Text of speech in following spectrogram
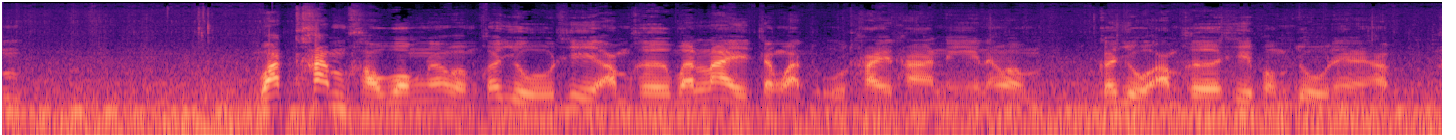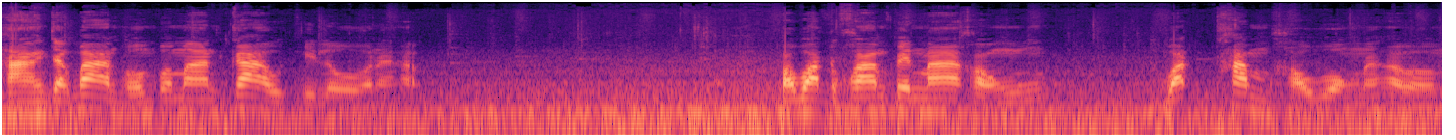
ม วัดถ้ำเขาวงนะผมก็อยู่ที่อำเภอบ้านไร่จังหวัดอุทัยธานีนะผมก็อยู่อำเภอที่ผมอยู่เนี่ยนะครับ ห่างจากบ้านผมประมาณ 9 กิโลนะครับ ประวัติความเป็นมาของวัดถ้ำเขาวงนะครับผม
